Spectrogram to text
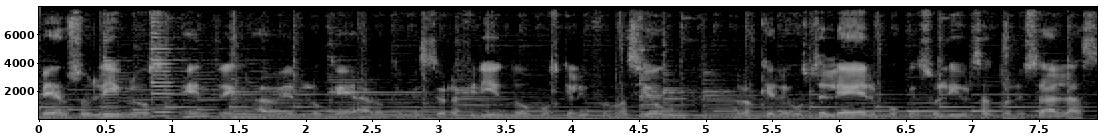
Vean sus libros, entren a ver lo que, a lo que me estoy refiriendo, busquen la información, a los que les guste leer, busquen sus libros, Antonio Salas,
